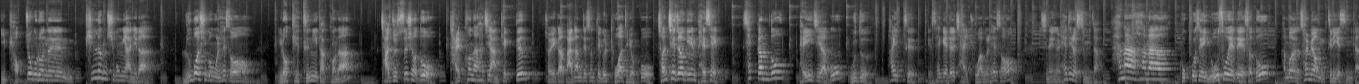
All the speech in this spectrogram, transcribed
이 벽 쪽으로는 필름 시공이 아니라 루버 시공을 해서 이렇게 등이 닿거나 자주 쓰셔도 닳거나 하지 않게끔 저희가 마감재 선택을 도와드렸고 전체적인 배색, 색감도 베이지하고 우드, 화이트 세 개를 잘 조합을 해서 진행을 해드렸습니다. 하나하나 곳곳의 요소에 대해서도 한번 설명드리겠습니다.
